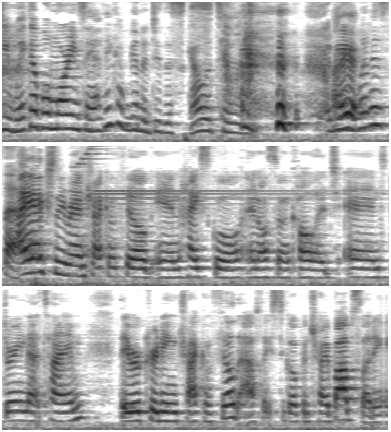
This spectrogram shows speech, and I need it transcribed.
do you wake up one morning and say, I think I'm going to do the skeleton? I mean, I, what is that? I actually ran track and field in high school and also in college. And during that time, they were recruiting track and field athletes to go up and try bobsledding.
